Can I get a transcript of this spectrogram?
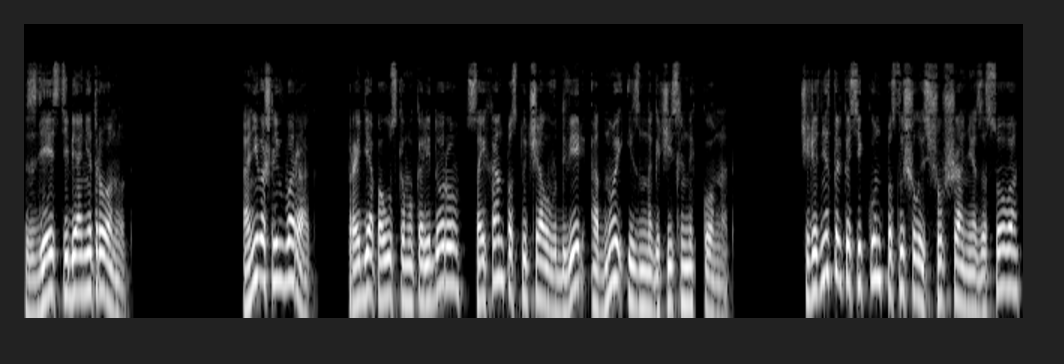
здесь тебя не тронут. Они вошли в барак. Пройдя по узкому коридору, Сайхан постучал в дверь одной из многочисленных комнат. Через несколько секунд послышалось шуршание засова,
